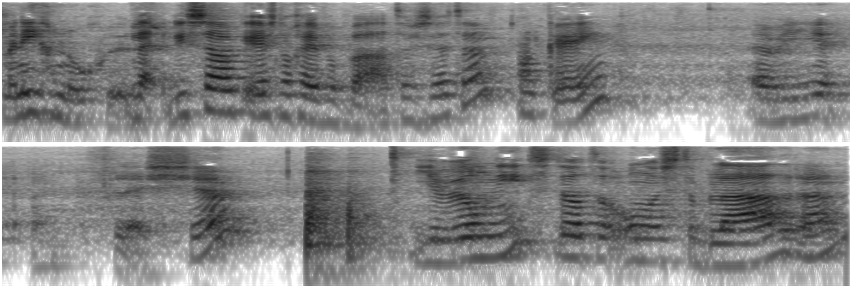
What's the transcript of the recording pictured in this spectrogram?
Maar niet genoeg dus. Nee, die zou ik eerst nog even op water zetten. Oké. Dan hebben we hier een flesje. Je wil niet dat de onderste bladeren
